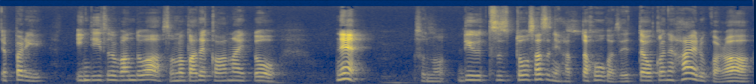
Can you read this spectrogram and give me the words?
やっぱり、インディーズのバンドはその場で買わないと、ね、その流通通さずに貼った方が絶対お金入るから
